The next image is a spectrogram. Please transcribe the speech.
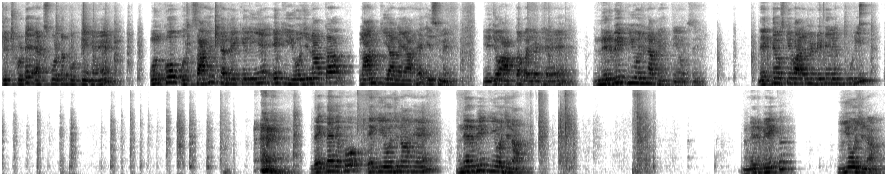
जो छोटे एक्सपोर्टर होते हैं, उनको उत्साहित करने के लिए एक योजना का प्लान किया गया है इसमें। ये जो आपका बजट है निर्विक योजना कहते हैं उसे। देखते हैं उसके बारे में डिटेल पूरी। देखते हैं देखो, एक योजना है, निर्भीक योजना। निर्भीक योजना।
